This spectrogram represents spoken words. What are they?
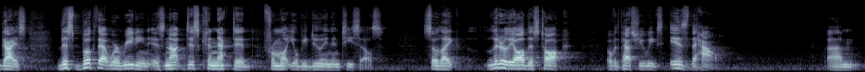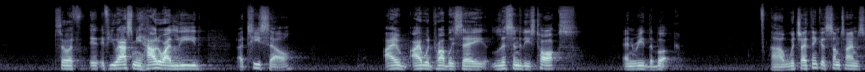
guys. This book that we're reading is not disconnected from what you'll be doing in T cells. So, like, literally, all this talk over the past few weeks is the how. Um, so if, if you ask me, how do I lead a T cell? I, I would probably say, listen to these talks and read the book, uh, which I think is sometimes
